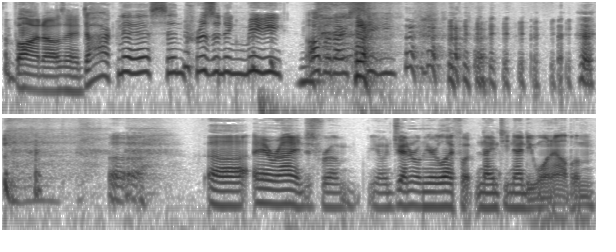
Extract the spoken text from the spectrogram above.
Bono's in darkness imprisoning me. All that I see. uh, and Ryan, just from you know, in general in your life, what 1991 album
